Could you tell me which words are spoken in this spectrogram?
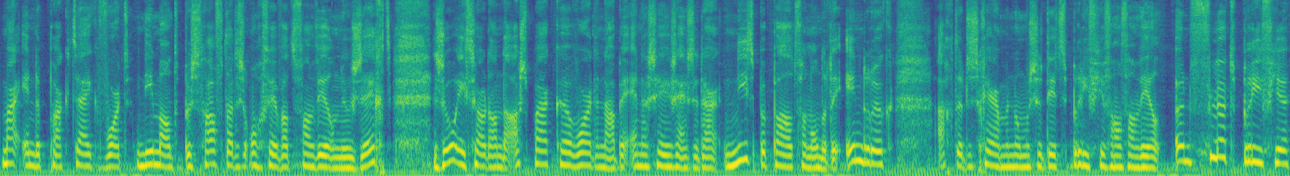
maar in de praktijk wordt niemand bestraft. Dat is ongeveer wat Van Wil nu zegt. Zoiets zou dan de afspraak eh, worden. Nou, bij NRC zijn ze daar niet bepaald van onder de indruk. Achter de schermen noemen ze dit briefje van Van Wil een flutbriefje.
